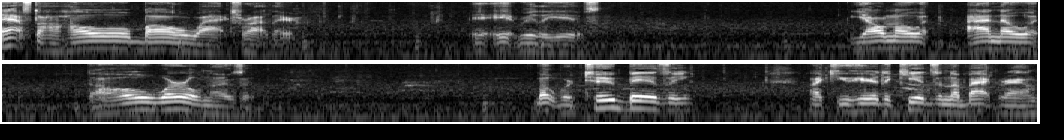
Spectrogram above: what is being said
That's the whole ball wax right there. It, it really is. Y'all know it. I know it. The whole world knows it. But we're too busy, like you hear the kids in the background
